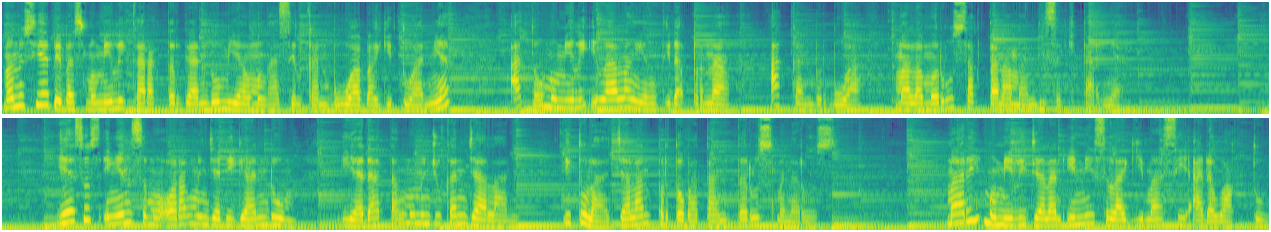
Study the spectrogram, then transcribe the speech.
Manusia bebas memilih karakter gandum yang menghasilkan buah bagi tuannya, atau memilih ilalang yang tidak pernah akan berbuah, malah merusak tanaman di sekitarnya. Yesus ingin semua orang menjadi gandum ia datang menunjukkan jalan. Itulah jalan pertobatan terus-menerus. Mari memilih jalan ini selagi masih ada waktu.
